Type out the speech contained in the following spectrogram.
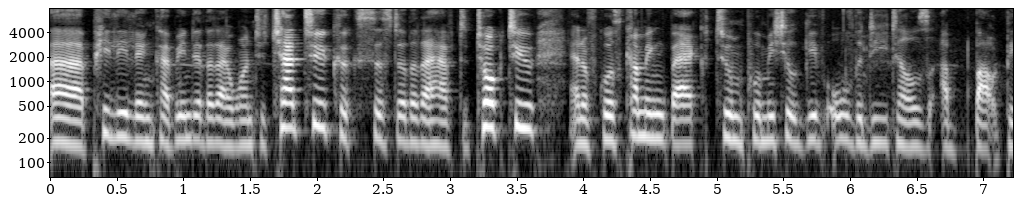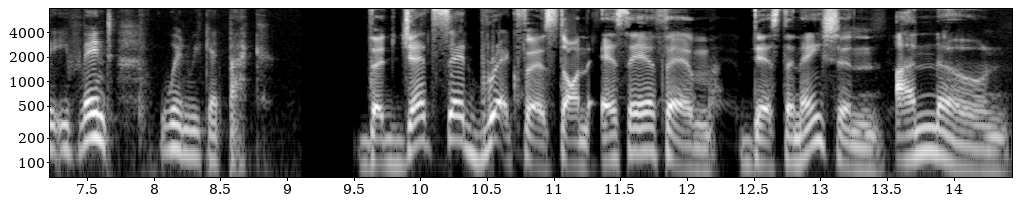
uh, Pilile Nkabinde that I want to chat to, Cook's sister that I have to talk to, and of course, coming back to Mpumi, she'll give all the details about the event when we get back. The Jet Set Breakfast on SAFM. Destination unknown.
